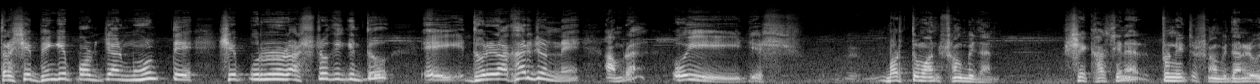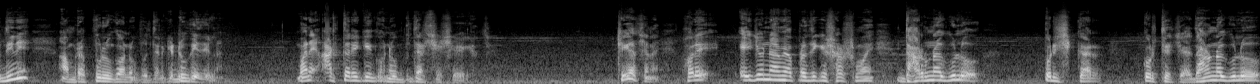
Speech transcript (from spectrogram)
তারা সে ভেঙে পড়ার মুহূর্তে সে পুরনো রাষ্ট্রকে কিন্তু এই ধরে রাখার জন্যে আমরা ওই যে বর্তমান সংবিধান, শেখ হাসিনার প্রণীত সংবিধানের অধীনে আমরা পুরো গণঅভ্যুত্থানকে ঢুকে দিলাম। মানে আট তারিখে গণঅভ্যুত্থান শেষ হয়ে গেছে। ঠিক আছে না? ফলে এই জন্য আমি আপনাদেরকে সবসময় ধারণাগুলো পরিষ্কার করতে চাই। ধারণাগুলো,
